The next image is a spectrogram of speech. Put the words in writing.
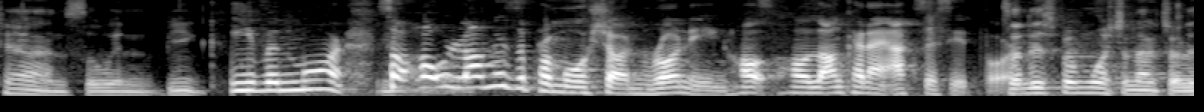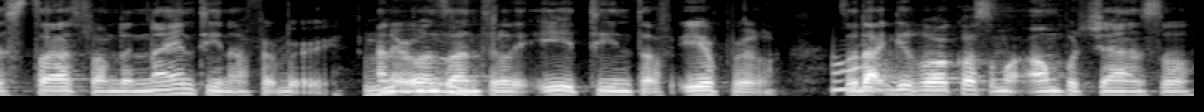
chance to win big. Even more. So how long is the promotion running? How, how long can I access it for? So this promotion actually starts from the 19th of February and it runs mm. until the 18th of April. So that oh. gives our customer ample chance to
